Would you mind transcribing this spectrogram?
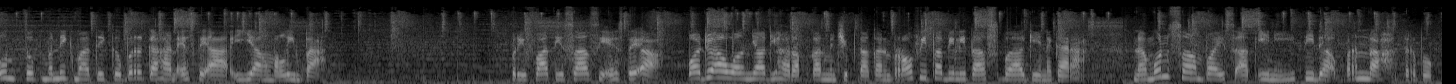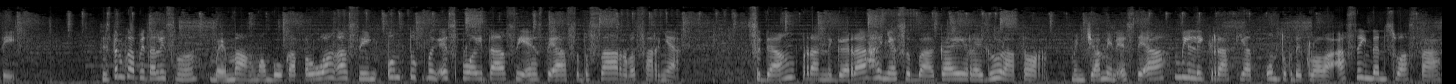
untuk menikmati keberkahan STA yang melimpah. Privatisasi STA pada awalnya diharapkan menciptakan profitabilitas bagi negara, namun sampai saat ini tidak pernah terbukti. Sistem kapitalisme memang membuka peluang asing untuk mengeksploitasi STA sebesar-besarnya sedang peran negara hanya sebagai regulator, menjamin STA milik rakyat untuk dikelola asing dan swasta.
